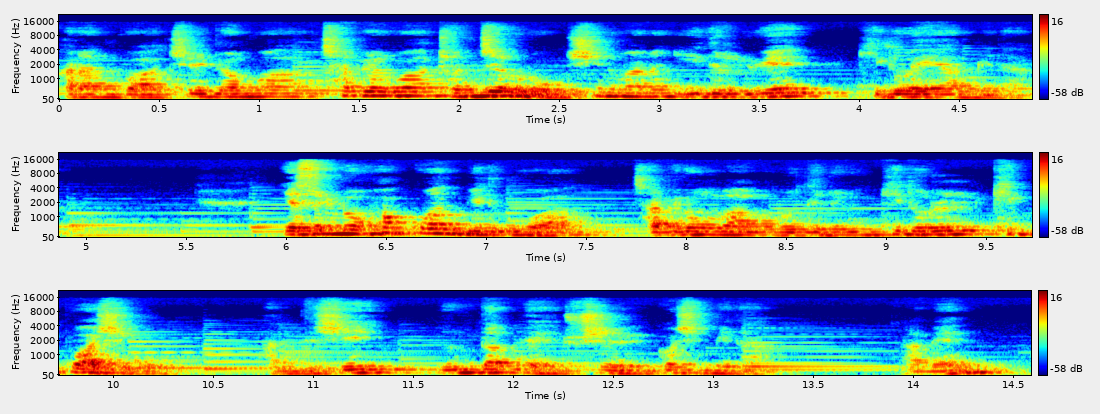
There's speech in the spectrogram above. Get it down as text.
가난과 질병과 차별과 전쟁으로 신음하는 이들을 위해 기도해야 합니다. 예수님은 확고한 믿음과 자비로운 마음으로 드리는 기도를 기뻐하시고 반드시 응답해 주실 것입니다. 아멘.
